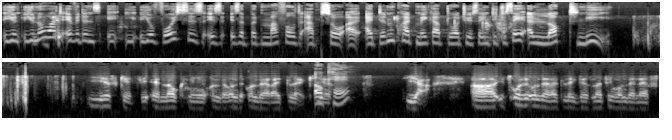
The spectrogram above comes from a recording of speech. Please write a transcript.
you you know what evidence? your voice is, is is a bit muffled up, so I I didn't quite make up to what you're saying. Did you say a locked knee? Yes, Katie, a locked knee on the on the on the right leg. Okay. Yes. Yeah, uh, it's only on the right leg. There's nothing on the left.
